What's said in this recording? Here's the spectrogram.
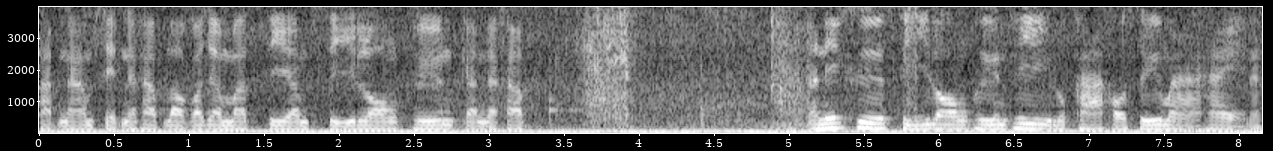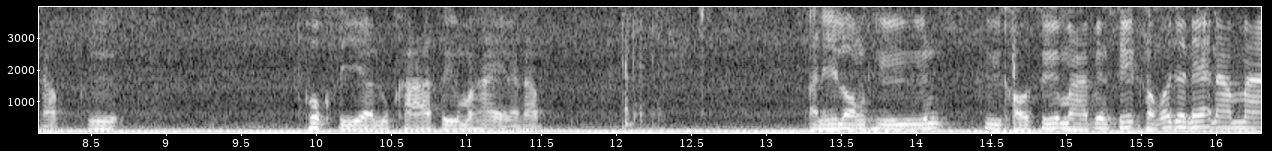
ขัดน้ำเสร็จนะครับ เราก็จะมาเตรียมสีรองพื้นกันนะครับ อันนี้คือสีรองพื้นที่ลูกค้าเขาซื้อมาให้นะครับ คือ พวกสีอะลูกค้าซื้อมาให้นะครับ อันนี้รองพื้นคือเขาซื้อมาเป็นเซตเขาก็จะแนะนำมา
